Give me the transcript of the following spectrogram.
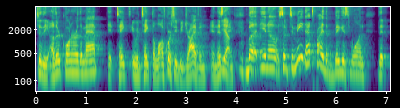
to the other corner of the map, it take it would take the long. Of course, you'd be driving in this Yeah. game, but you know, so to me, that's probably the biggest one that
